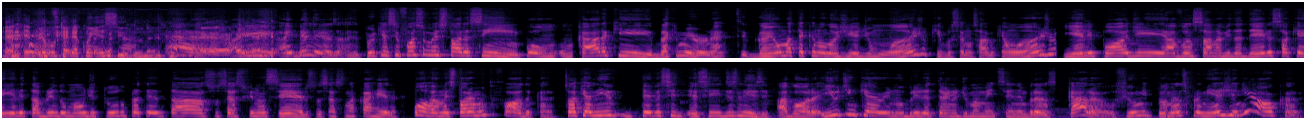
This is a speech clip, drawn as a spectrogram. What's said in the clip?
É, é pelo que ele é conhecido, né? É, aí, aí beleza. Porque se fosse uma história assim, pô, um, um cara que. Black Mirror, né? Ganhou uma tecnologia de um anjo, que você não sabe o que é um anjo, e ele pode avançar na vida dele, só que aí ele tá abrindo mão de tudo pra tentar sucesso financeiro, sucesso na carreira. Porra, é uma história muito foda, cara. Só que ali teve esse, esse deslize. Agora, e o Jim Carrey no Brilho Eterno de uma Mente Sem Lembrança? Cara, o filme, pelo menos pra mim, é genial, cara.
